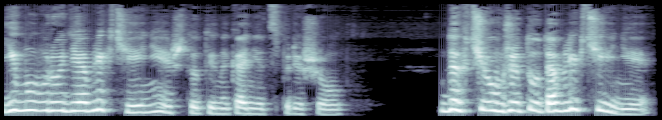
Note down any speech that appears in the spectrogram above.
Ему вроде облегчение, что ты, наконец, пришел. Да в чем же тут облегчение?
